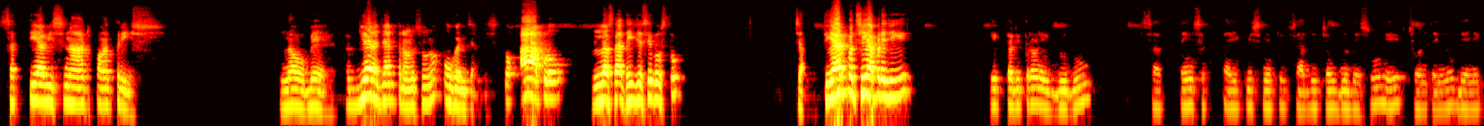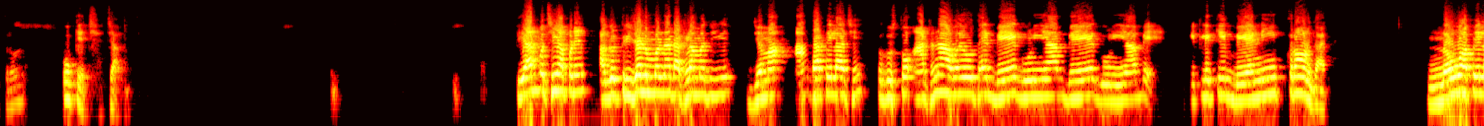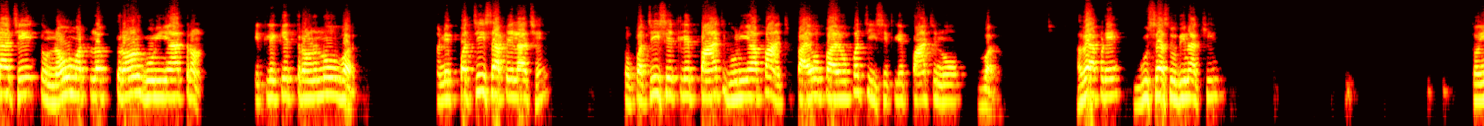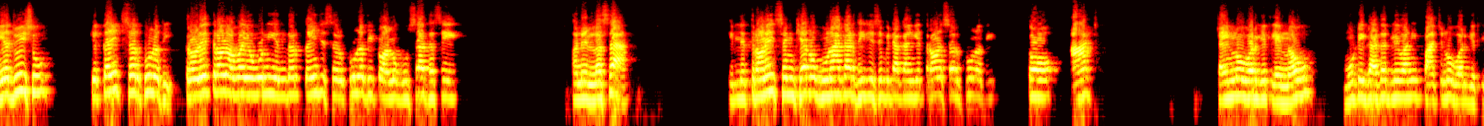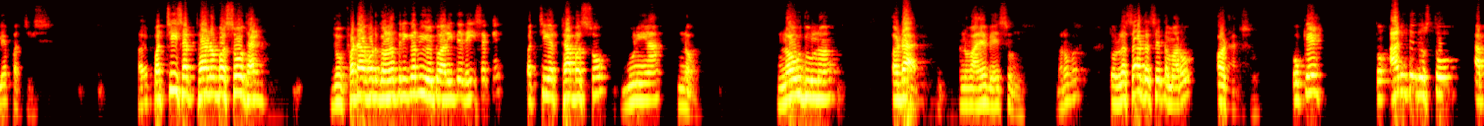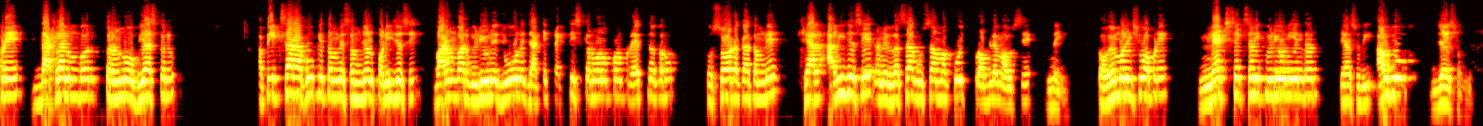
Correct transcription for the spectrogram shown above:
સત્યાવીસ ના આઠ પાંત્રીસ. નવ, બે, અગિયાર હજાર ત્રણસો ને ઓગણચાલીસ. તો આ આપણો લસા થઈ જશે દોસ્તો. ચાલો, ત્યાર પછી આપણે જઈએ. એક તરી ત્રણ, એક દુ. ત્રણ સત્તા એકવીસ ને સાત ચૌદ ને બે સોળ, એક, છ ત્રણ નવ બે ને ત્રણ. ઓકે છે, ચાલો. ત્યાર પછી આપણે આગળ ત્રીજા નંબરના દાખલામાં જઈએ, જેમાં આઠ આપેલા છે. તો દોસ્તો, આઠના અવયવ થાય બે ગુણ્યા બે ગુણ્યા બે. એટલે કે બે ની ત્રણ ઘાત. નવ આપેલા છે, તો નવ મતલબ ત્રણ ગુણ્યા ત્રણ. એટલે કે ત્રણ નો વર્ગ. અને પચીસ આપેલા છે. તો પચીસ એટલે પાંચ ગુણ્યા પાંચ પાયો પાયો પચીસ એટલે પાંચ નો વર્ગ. હવે આપણે ગુસ્સા શોધી નાખીએ. તો અહીંયા જોઈશું કે કંઈ જ સરખું નથી. ત્રણે ત્રણ અવયવોની અંદર કંઈ જ સરખું નથી તો આનો ગુસા થશે. અને લસા એટલે ત્રણેય સંખ્યાનો ગુણાકાર થઈ જશે બેટા, કારણ કે ત્રણ સરખું નથી. તો આઠ ત્રણ નો વર્ગ એટલે નવ, મોટી ઘાત લેવાની પાંચ નો વર્ગ એટલે પચીસ. હવે પચીસ અઠ્ઠા બસો થાય. જો ફટાફટ ગણતરી કરવી હોય તો આ રીતે થઈ શકે. પચીસ અઠ્ઠા બસો ગુણ્યા નવ. નવ દૂન અઢાર અને વાહે બે શૂન્ય. બરોબર? તો લસા થશે તમારો અઢારસો. ઓકે? તો આ રીતે દોસ્તો, આપણે દાખલા નંબર ત્રણ નો અભ્યાસ કર્યો. અપેક્ષા રાખો કે તમને સમજણ પડી જશે. વારંવાર વિડીયોને જુઓ ને જાતે પ્રેક્ટિસ કરવાનો પણ પ્રયત્ન કરો. તો સો ટકા તમને ખ્યાલ આવી જશે અને લસા ગુસ્સામાં કોઈ જ પ્રોબ્લેમ આવશે નહીં. તો હવે મળીશું આપણે નેક્સ્ટ શૈક્ષણિક વિડીયોની અંદર. ત્યાં સુધી આવજો. જય સોમનાથ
